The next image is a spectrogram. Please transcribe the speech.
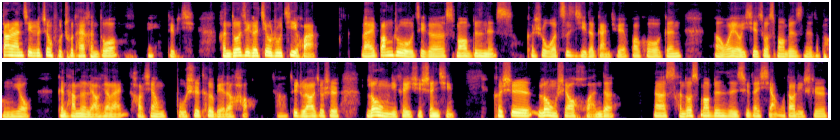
当然这个政府出台很多。哎，对不起，很多这个救助计划来帮助这个 small business，可是我自己的感觉，包括我跟啊，我有一些做 small business 的朋友，跟他们聊下来，好像不是特别的好啊，最主要就是 loan 你可以去申请，可是 loan 是要还的。那很多 small business 是在想，我到底是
